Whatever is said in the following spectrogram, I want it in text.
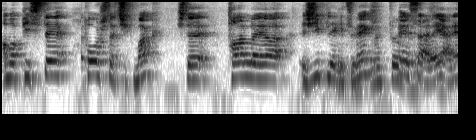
Ama pistte Porsche'la çıkmak, işte tarlaya jiple gitmek Gitmek vesaire yani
